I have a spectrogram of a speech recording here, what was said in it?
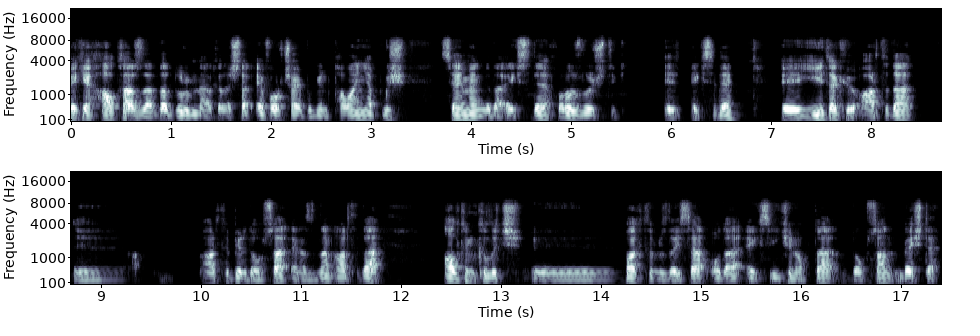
Peki halka arzlarda durum ne arkadaşlar? Efor Çay bugün tavan yapmış. Seymen Gıda ekside, Horoz Lojistik e, ekside, e, Yiğit Akü artıda e, artı bir de olsa en azından artıda Altın Kılıç e, baktığımızda ise o da eksi 2.95'te.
